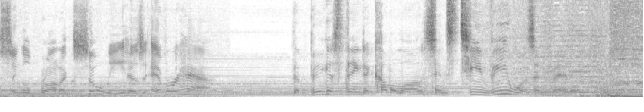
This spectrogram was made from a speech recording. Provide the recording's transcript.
single product Sony has ever had. The biggest thing to come along since TV was invented.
